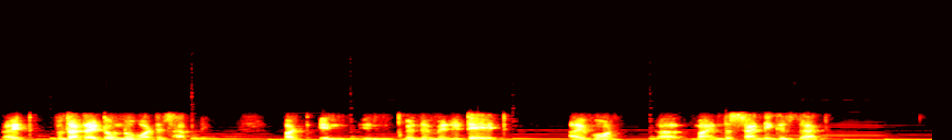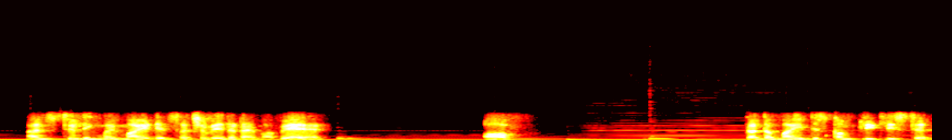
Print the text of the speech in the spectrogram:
right? So that I don't know what is happening. But in in when I meditate, I want uh, my understanding is that I'm stilling my mind in such a way that I'm aware of that the mind is completely still,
